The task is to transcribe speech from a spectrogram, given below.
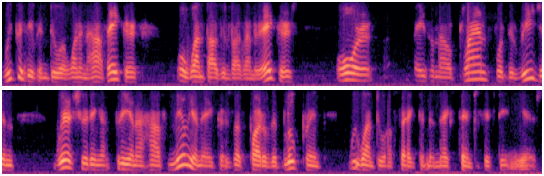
we could even do a one and a half acre or 1,500 acres, or based on our plan for the region, we're shooting at three and a half million acres as part of the blueprint we want to affect in the next 10 to 15 years.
